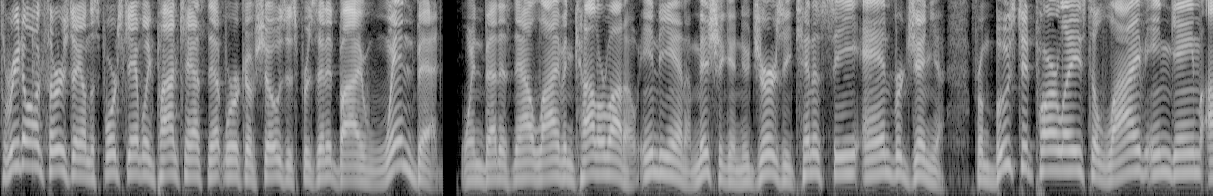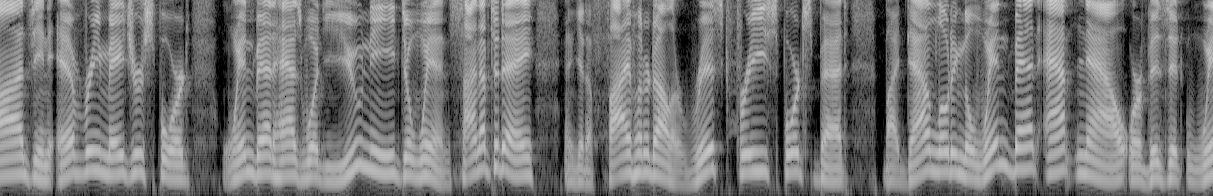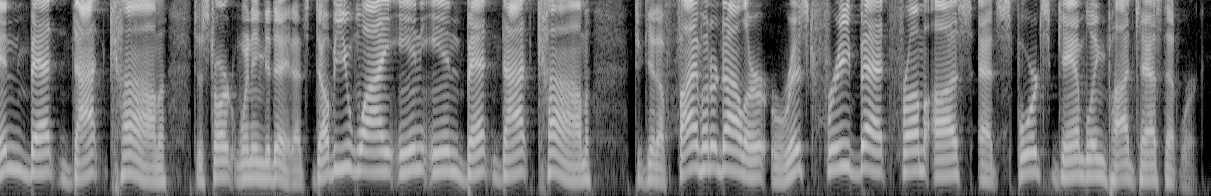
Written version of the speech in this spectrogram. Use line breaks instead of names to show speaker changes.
Three Dog Thursday on the Sports Gambling Podcast network of shows is presented by WynnBET. WynnBET is now live in Colorado, Indiana, Michigan, New Jersey, Tennessee, and Virginia. From boosted parlays to live in game odds in every major sport, WynnBET has what you need to win. Sign up today and get a $500 risk free sports bet by downloading the WynnBET app now or visit wynnbet.com to start winning today. That's W Y N N bet.com to get a $500 risk free bet from us at Sports Gambling Podcast Network.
